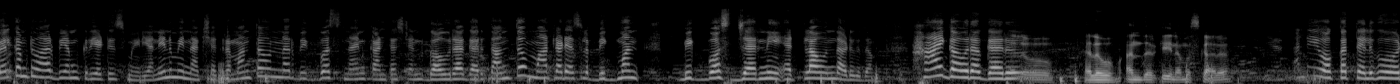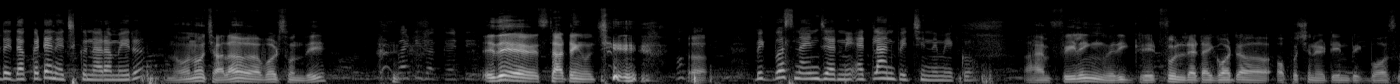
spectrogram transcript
Welcome to RBM creatives media. నేను మీ నక్షత్రం. అంతా ఉన్నారు Bigg Boss nine contestant Gaura గారు తనతో మాట్లాడి అసలు బిగ్ మన్ బిగ్ బాస్ జర్నీ ఎట్లా ఉందో అడుగుదాం. హాయ్ గౌరవ్ గారు. హలో అందరికీ నమస్కారం. అంటే ఈ ఒక్క తెలుగు వర్డ్ ఇదొక్కటే నేర్చుకున్నారా మీరు? నో నో చాలా వర్డ్స్ ఉంది. ఇదే స్టార్టింగ్ నుంచి. బిగ్ బాస్ నైన్ జర్నీ ఎట్లా అనిపించింది మీకు? I'm feeling very grateful that I got opportunity in Bigg Boss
